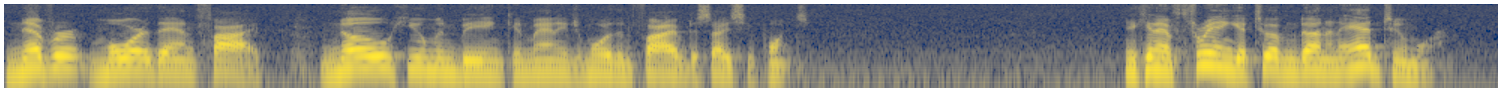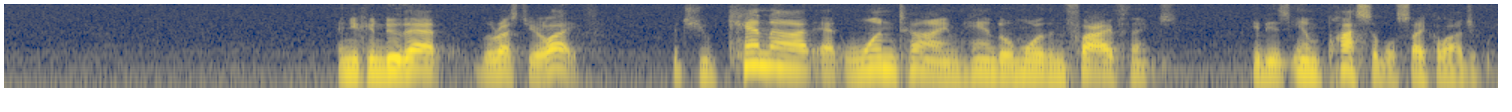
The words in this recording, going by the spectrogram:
Never more than five. No human being can manage more than five decisive points. You can have three and get two of them done and add two more. And you can do that the rest of your life. But you cannot at one time handle more than five things. It is impossible psychologically.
